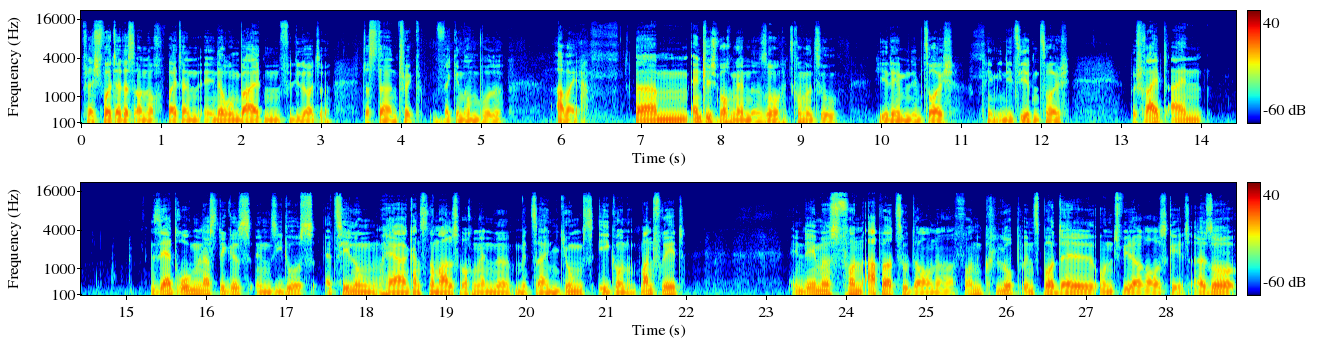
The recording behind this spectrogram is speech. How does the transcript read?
Vielleicht wollte er das auch noch weiter in Erinnerung behalten für die Leute, dass da ein Track weggenommen wurde. Aber ja, ähm, endlich Wochenende. So, jetzt kommen wir zu hier dem, dem Zeug, dem indizierten Zeug. Beschreibt ein sehr drogenlastiges, in Sidos Erzählung her ganz normales Wochenende mit seinen Jungs Egon und Manfred, in dem es von Upper zu Downer, von Club ins Bordell und wieder rausgeht. Also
